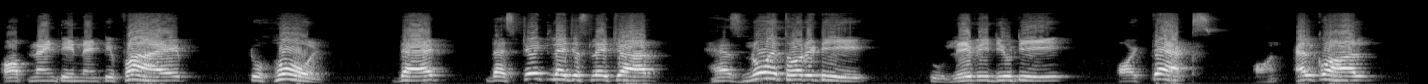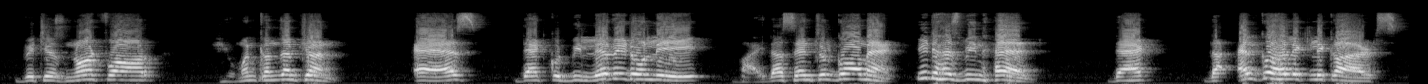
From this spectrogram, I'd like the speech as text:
of 1995 to hold that the state legislature has no authority to levy duty or tax on alcohol which is not for human consumption as that could be levied only by the central government. It has been held that the alcoholic liquors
